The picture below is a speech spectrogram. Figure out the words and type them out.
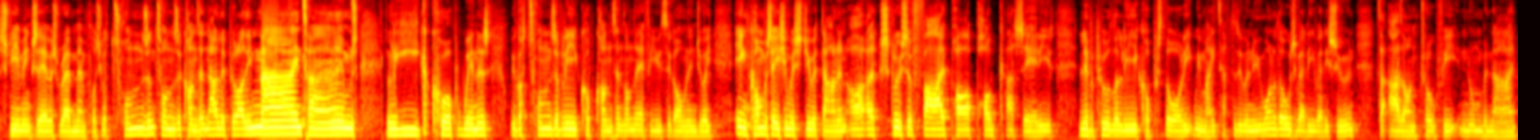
streaming service Redmen Plus. We've got tons and tons of content now. Liverpool are the nine times League Cup winners. We've got tons of League Cup content on there for you to go and enjoy. In conversation with Stuart Downing, our exclusive five-part podcast series, Liverpool the League Cup story. We might have to do a new one of those very, very soon to add on trophy number nine.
